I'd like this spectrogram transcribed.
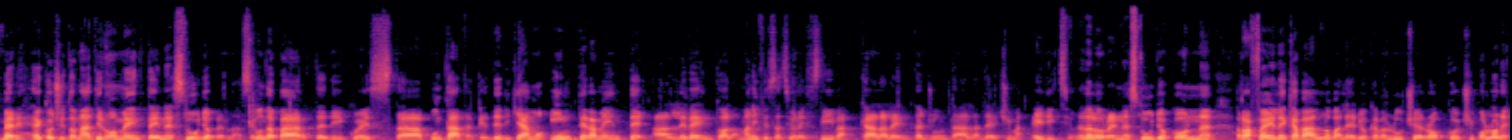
Bene, eccoci tornati nuovamente in studio per la seconda parte di questa puntata che dedichiamo interamente all'evento, alla manifestazione estiva Cala Lenta giunta alla decima edizione. Ed allora in studio con Raffaele Cavallo, Valerio Cavallucci e Rocco Cipollone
